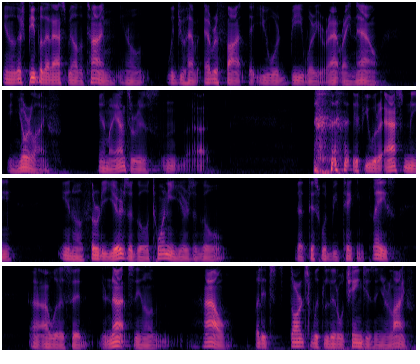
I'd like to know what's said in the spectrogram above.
you know there's people that ask me all the time you know would you have ever thought that you would be where you're at right now in your life? And my answer is mm, uh, if you would have asked me you know 30 years ago 20 years ago that this would be taking place uh, I would have said, You're nuts, you know, how? But it starts with little changes in your life.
